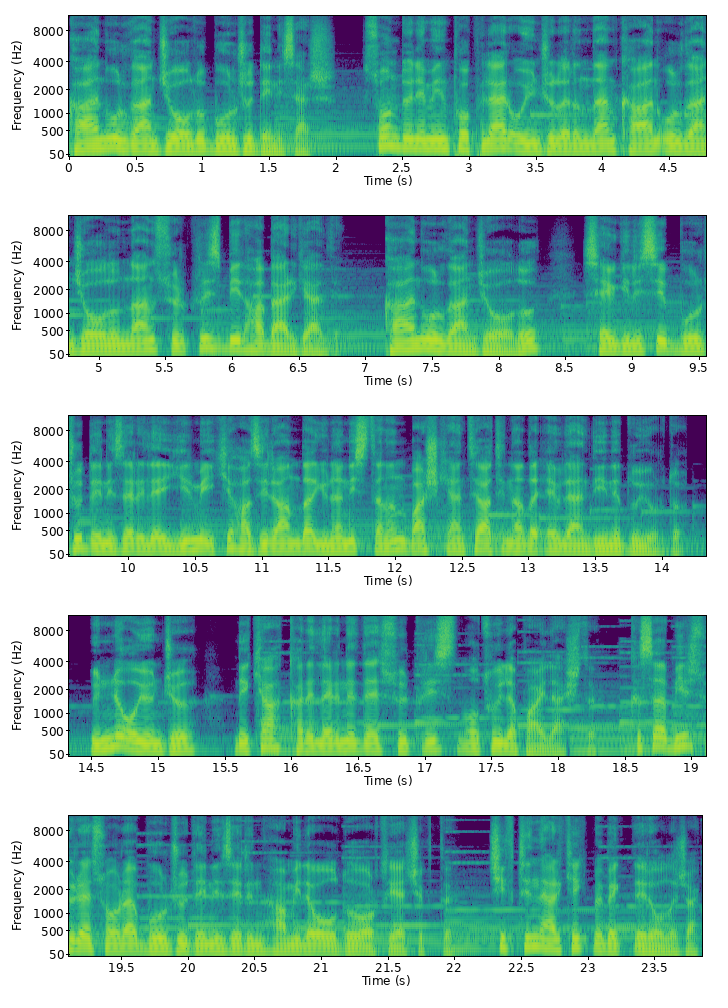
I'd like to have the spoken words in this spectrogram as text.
Kaan Urgancıoğlu Burcu Denizer. Son dönemin popüler oyuncularından Kaan Urgancıoğlu'ndan sürpriz bir haber geldi. Kaan Urgancıoğlu, sevgilisi Burcu Denizer ile 22 Haziran'da Yunanistan'ın başkenti Atina'da evlendiğini duyurdu. Ünlü oyuncu, nikah karelerini de sürpriz notuyla paylaştı. Kısa bir süre sonra Burcu Denizer'in hamile olduğu ortaya çıktı. Çiftin erkek bebekleri olacak.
